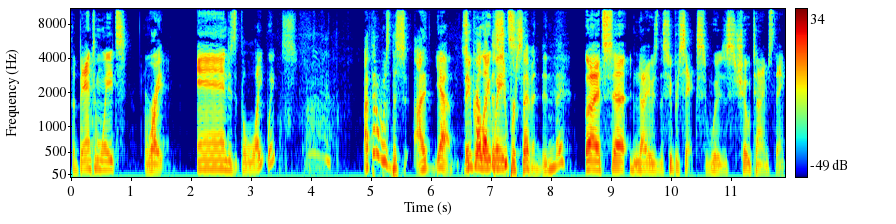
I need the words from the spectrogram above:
the bantamweights right. And is it the lightweights? I thought it was this. I Yeah, they super called it the lightweights. Super Seven, didn't they? Uh, it's uh, no, it was the Super Six was Showtime's thing.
